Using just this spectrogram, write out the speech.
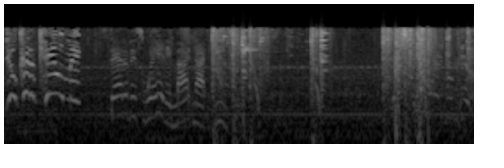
You could have killed me! Out of his way and he might not use it. Away from him.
